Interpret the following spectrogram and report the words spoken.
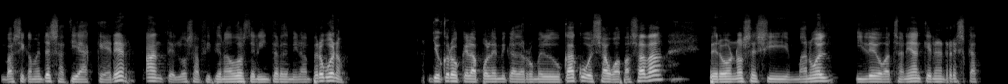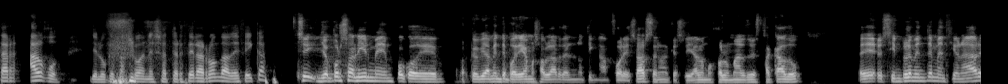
Básicamente se hacía querer ante los aficionados del Inter de Milán. Pero bueno, yo creo que la polémica de Romelu Lukaku es agua pasada, pero no sé si Manuel y Leo Bachanian quieren rescatar algo de lo que pasó en esa tercera ronda de FA Cup. Sí, yo por salirme un poco de, porque obviamente podríamos hablar del Nottingham Forest Arsenal, que sería a lo mejor lo más destacado, eh, simplemente mencionar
